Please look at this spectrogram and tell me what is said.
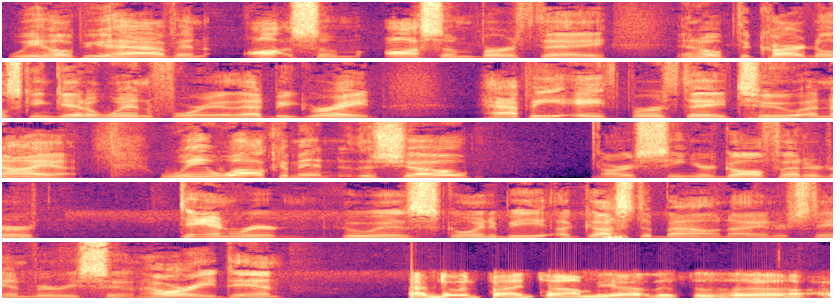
we hope you have an awesome, awesome birthday and hope the Cardinals can get a win for you. That'd be great. Happy eighth birthday to Anaya. We welcome into the show our senior golf editor, Dan Reardon, who is going to be Augusta bound, I understand, very soon. How are you, Dan? I'm doing fine, Tom. Yeah, this is uh,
